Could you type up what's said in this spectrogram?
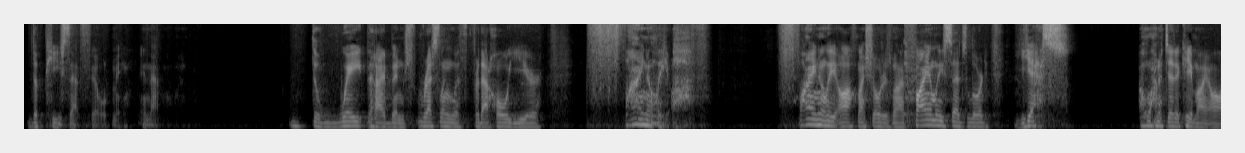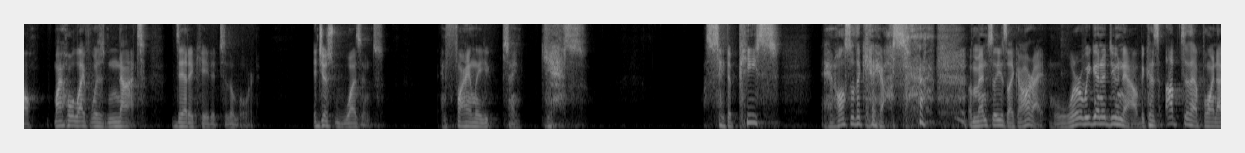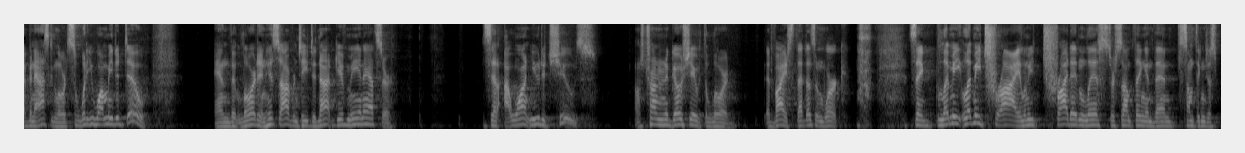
the peace that filled me in that moment. The weight that I've been wrestling with for that whole year finally off. Finally off my shoulders when I finally said to Lord, Yes, I want to dedicate my all. My whole life was not dedicated to the Lord, it just wasn't. And finally saying, Yes. I'll say the peace and also the chaos. Immensely, he's like, All right, what are we going to do now? Because up to that point, I've been asking Lord, So what do you want me to do? And the Lord, in His sovereignty, did not give me an answer. He said, I want you to choose. I was trying to negotiate with the Lord. Advice, that doesn't work. Saying, let me, let me try, let me try to enlist or something, and then something just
